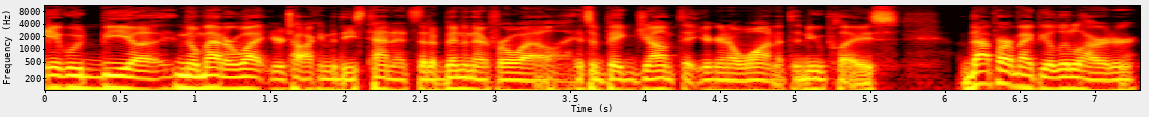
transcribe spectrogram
it would be a no matter what you're talking to these tenants that have been in there for a while it's a big jump that you're going to want at the new place. That part might be a little harder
